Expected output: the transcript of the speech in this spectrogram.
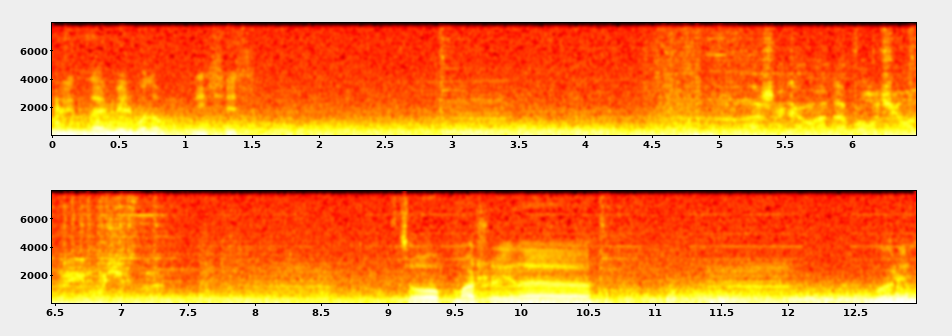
Блин, на Мельбаном не сесть. Наша команда получила преимущество. Стоп, машина. Блин,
